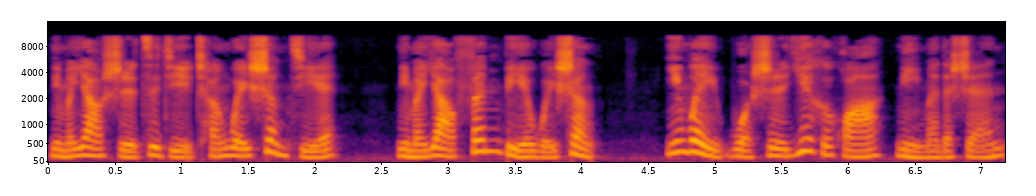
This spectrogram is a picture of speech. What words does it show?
你们要使自己成为圣洁，你们要分别为圣，因为我是耶和华你们的神。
